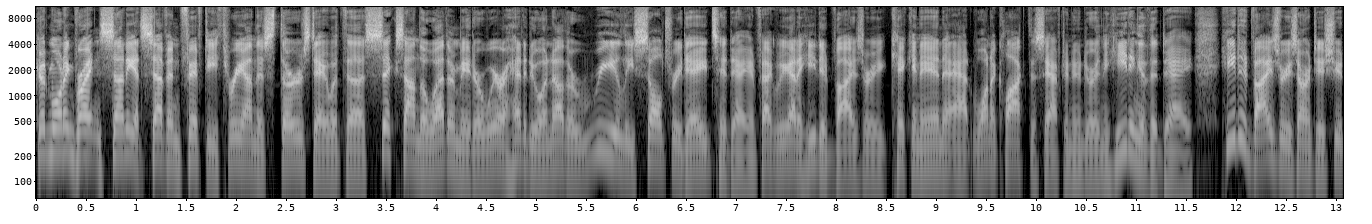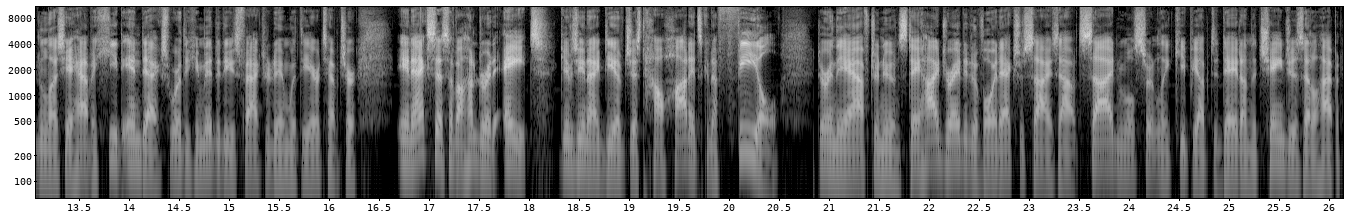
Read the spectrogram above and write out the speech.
Good morning, bright and sunny at 7:53 on this Thursday with a 6 on the weather meter. We're headed to another really sultry day today. In fact, we got a heat advisory kicking in at 1 o'clock this afternoon during the heating of the day. Heat advisories aren't issued unless you have a heat index where the humidity is factored in with the air temperature in excess of 108. Gives you an idea of just how hot it's going to feel during the afternoon. Stay hydrated, avoid exercise outside, and we'll certainly keep you up to date on the changes that'll happen.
